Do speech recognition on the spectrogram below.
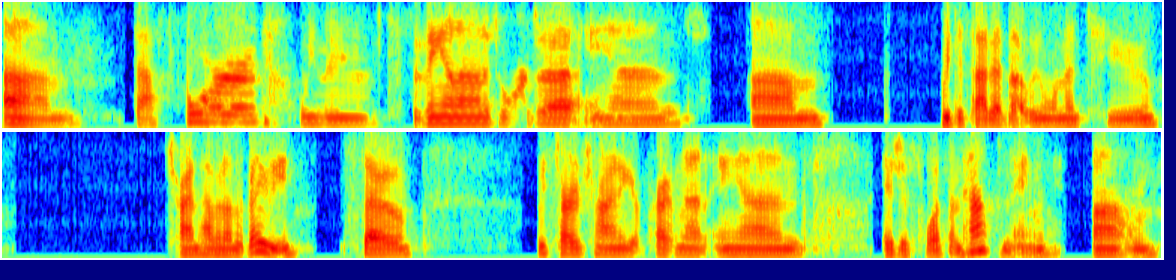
um, fast forward, we moved to Savannah, Georgia, and, um, we decided that we wanted to try and have another baby. So we started trying to get pregnant and it just wasn't happening. Um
